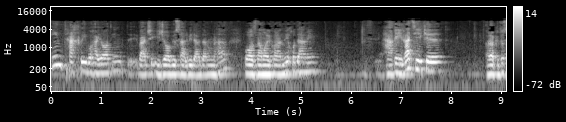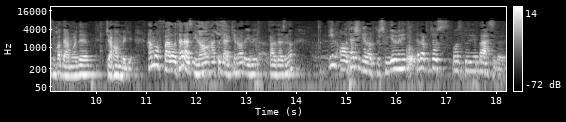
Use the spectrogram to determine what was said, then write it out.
این تخریب و حیات این بچه ایجابی و سلبی در درون هم بازنمایی کننده خود همین حقیقتیه که هراکلیتوس می‌خواد در مورد جهان بگه. اما فراتر از اینا حتی در کنار یعنی فراتر از اینا این آتشی که هراکلیتوس میگه ببینید هراکلیتوس باز دو یه بحثی داره.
